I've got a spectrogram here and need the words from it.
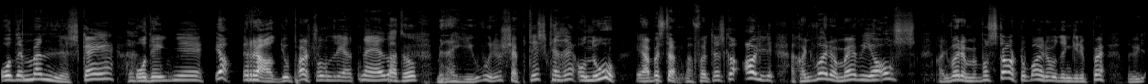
og det mennesket jeg er, og den ja, radiopersonligheten jeg er. da. Men jeg har jo vært skeptisk til det. Og nå har jeg bestemt meg for at jeg skal alle Jeg kan være med via oss. Jeg Kan være med på å starte opp Are Odin-gruppe, men vil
